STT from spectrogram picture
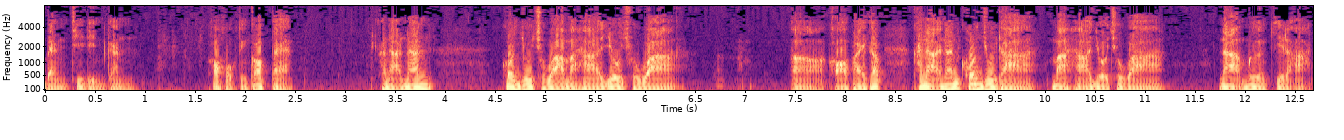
แบ่งที่ดินกัน ข้อหกถึงข้อแปดขณะนั้น คนยูชวามาหาโยชวาอขออภัยครับ ขณะนั้นคนยูดามาหาโยชวา ณเมืองกิลาด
